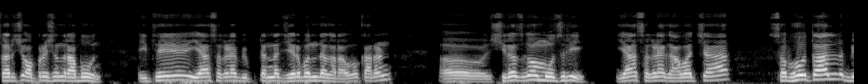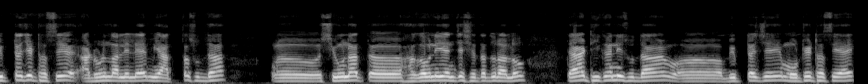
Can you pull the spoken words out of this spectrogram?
सर्च ऑपरेशन राबवून इथे या सगळ्या बिबट्यांना जेरबंद करावं. कारण शिरसगाव मोझरी या सगळ्या गावाच्या सभोवताल बिबट्याचे ठसे आढळून आलेले आहे. मी आत्ता सुद्धा शिवनाथ हगवणे यांच्या शेतातून आलो. त्या ठिकाणी सुद्धा बिबट्याचे मोठे ठसे आहे.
